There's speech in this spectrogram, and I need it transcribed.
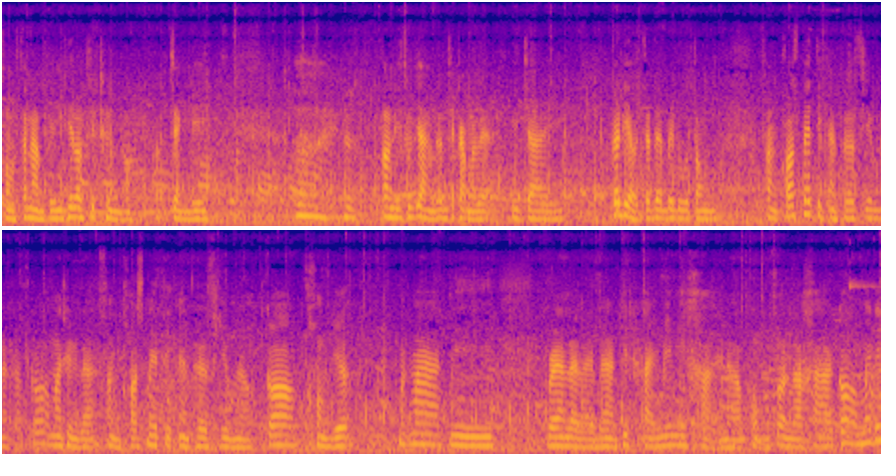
ของสนามบินที่เราคิดถึงเนาะเจ๋งดีตอนนี้ทุกอย่างเริ่มจะกลับมาแล้วดีใจ ก็เดี๋ยวจะเดินไปดูตรงฝั่ง cosmetic and perfume นะครับ ก็มาถึงแล้วฝั่ง cosmetic and perfume เนาะ ก็ของเยอะมากๆ มี แบรนด์หลาย ๆ แบรนด์ที่ไทยไม่มีขายนะครับ ผมส่วนราคาก็ไม่ได้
